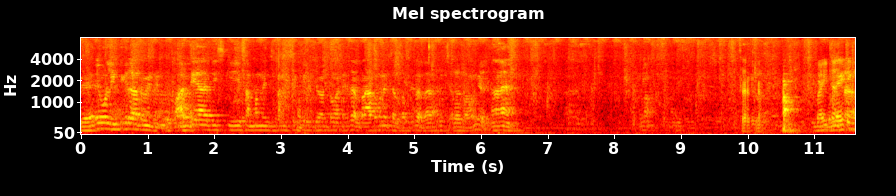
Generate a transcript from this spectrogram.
వేరే వాళ్ళ ఇంటికి రావడమేనండి పార్టీ ఆఫీస్కి సంబంధించిన సెక్యూరిటీ ఉండటం అనేది వాళ్ళు రావడం అనేది చాలా తప్పు కదా ఆ. సర్కిల్ లైటింగ్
